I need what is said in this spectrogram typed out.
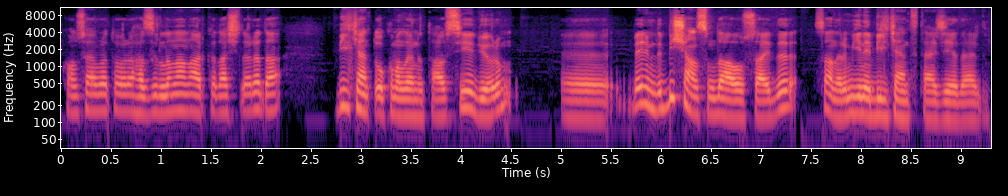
konservatuvara hazırlanan arkadaşlara da Bilkent'te okumalarını tavsiye ediyorum. E, benim de bir şansım daha olsaydı sanırım yine Bilkent'i tercih ederdim.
